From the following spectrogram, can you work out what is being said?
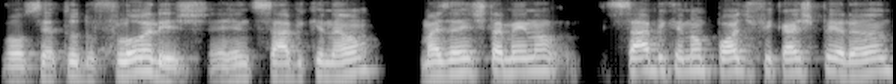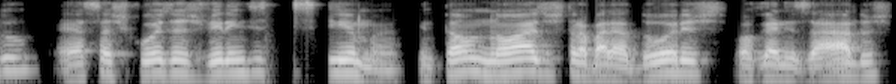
vão ser tudo flores, a gente sabe que não, mas a gente também não sabe que não pode ficar esperando essas coisas virem de cima. Então, nós, os trabalhadores organizados,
